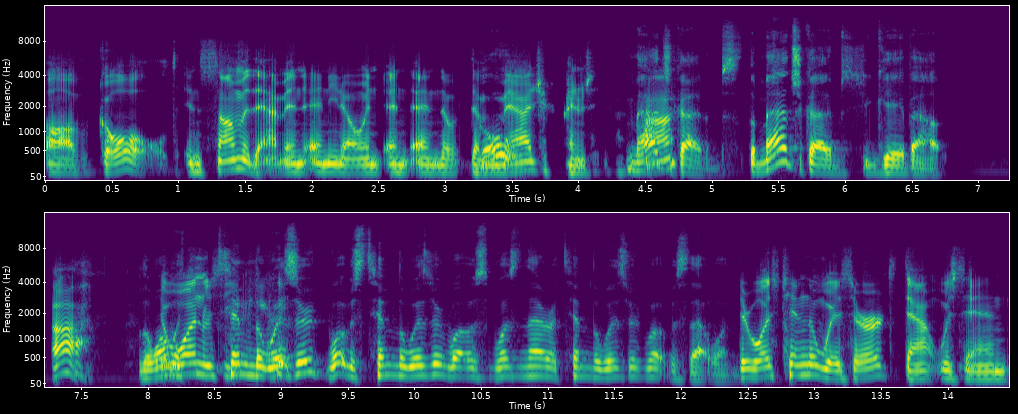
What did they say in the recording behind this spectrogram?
of gold in some of them, and and you know, and and, and the, the magic items. Magic items. The magic items you gave out. Huh? Ah, The one The one was- Tim the Wizard. What was Tim the Wizard? What was wasn't there a Tim the Wizard? What was that one? There was Tim the Wizard. That was in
